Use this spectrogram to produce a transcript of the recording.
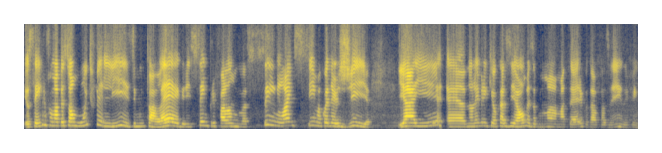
Eu sempre fui uma pessoa muito feliz e muito alegre, sempre falando assim, lá em cima, com energia. E aí, é, não lembro em que ocasião, mas alguma matéria que eu estava fazendo, enfim,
